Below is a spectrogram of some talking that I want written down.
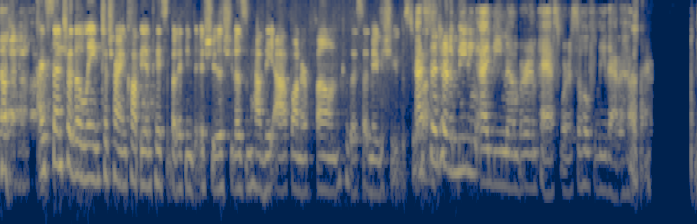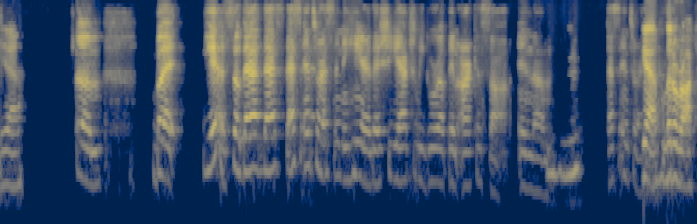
I sent her the link to try and copy and paste it, but I think the issue is she doesn't have the app on her phone because I said maybe she could just do. I sent her the meeting ID number and password, so hopefully that'll help okay. her. Yeah. Um, but yeah, so that that's that's interesting to hear that she actually grew up in Arkansas, and um, mm-hmm. that's interesting. Yeah, Little Rock.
